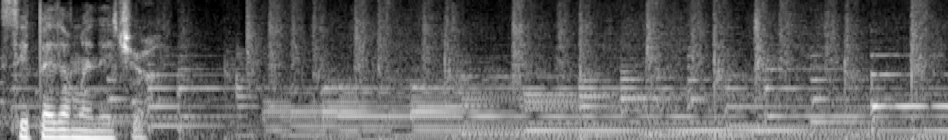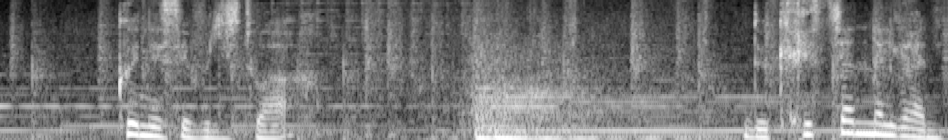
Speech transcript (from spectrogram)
c'est pas dans ma nature. Connaissez-vous l'histoire de Christiane Melgrani?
